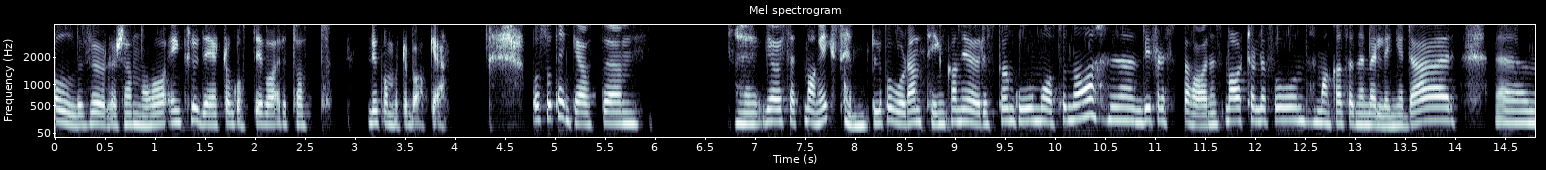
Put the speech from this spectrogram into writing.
alle føler seg nå inkludert og godt ivaretatt når de kommer tilbake. Og så tenker jeg at vi har jo sett mange eksempler på hvordan ting kan gjøres på en god måte nå. De fleste har en smarttelefon, man kan sende meldinger der um,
